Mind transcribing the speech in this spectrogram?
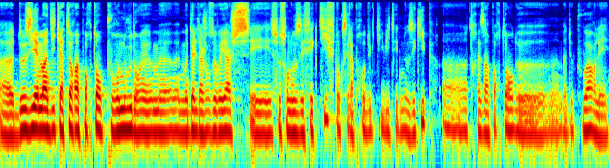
Euh, deuxième indicateur important pour nous dans le modèle d'agence de voyage, ce sont nos effectifs, donc c'est la productivité de nos équipes. très important de, bah, de pouvoir les,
